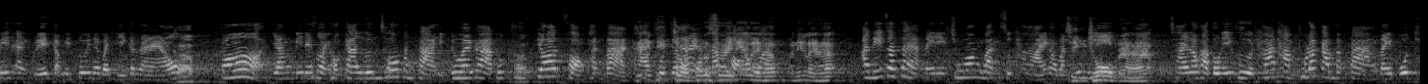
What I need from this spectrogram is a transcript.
มิดแอนกรีดกับพี่ตุ้ยในวันนี้กันแล้วครับก็ยังมีในส่วนของการลุ้นโชคต่างๆ อีกด้วยค่ะครัทุกบๆยอด 2,000 บาทที่ค่ะที่จอดมอเตอร์ไซค์นี่อะไรครับขงางวัลอันนี้อะไรฮะ อันนี้จะแจกในช่วงวันสุดท้ายค่ะวันพชิรุ่งงโชนี้คนะฮะ ใช่แล้วค่ะ ตรงนี้คือถ้าทำธุรกรรมต่างๆ ในบูธท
